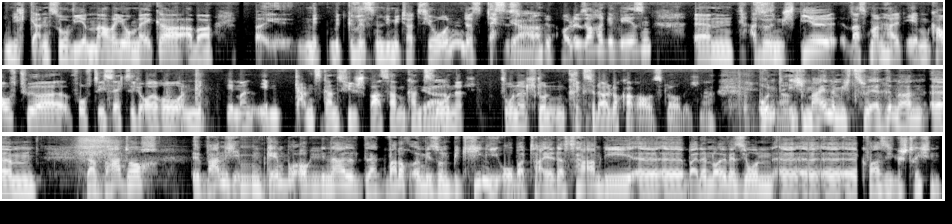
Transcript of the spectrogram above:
nicht ganz so wie im Mario Maker, aber mit, mit gewissen Limitationen. Das, das ist ja. eine tolle Sache gewesen. Ähm, also ein Spiel, was man halt eben kauft für 50, 60 Euro und mit dem man eben ganz, ganz viel Spaß haben kann. Ja. 200, 200 Stunden kriegst du da locker raus, glaube ich. Ne? Und ja. ich meine mich zu erinnern, ähm, da war doch äh, war nicht im Gameboy Original, da war doch irgendwie so ein Bikini-Oberteil, das haben die äh, äh bei der Neuversion äh, äh, äh, quasi gestrichen.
